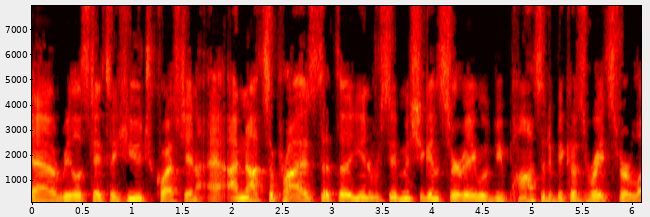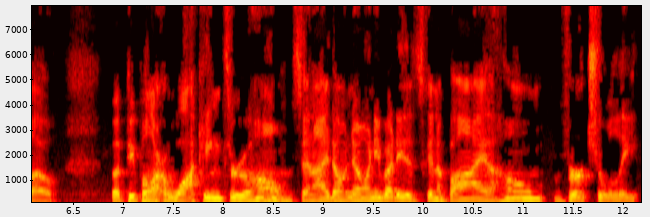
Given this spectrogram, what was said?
Uh, real estate's a huge question. I, am not surprised that the University of Michigan survey would be positive because rates are low but people aren't walking through homes. And I don't know anybody that's going to buy a home virtually.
